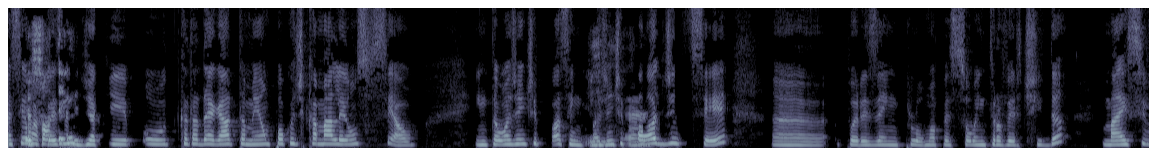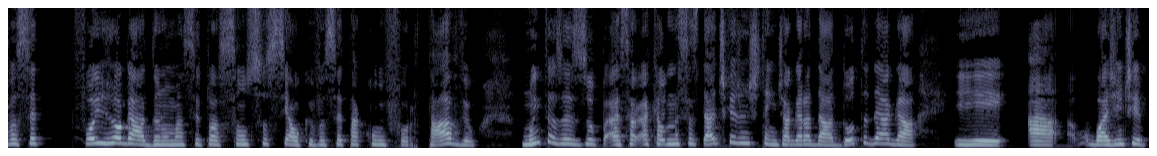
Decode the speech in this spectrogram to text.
Mas tem uma coisa, tenho... Lídia, que o TDAH também é um pouco de camaleão social. Então a gente, assim, a gente é. pode ser, uh, por exemplo, uma pessoa introvertida, mas se você foi jogado numa situação social que você está confortável, muitas vezes o, essa, aquela necessidade que a gente tem de agradar do TDAH e a, a gente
